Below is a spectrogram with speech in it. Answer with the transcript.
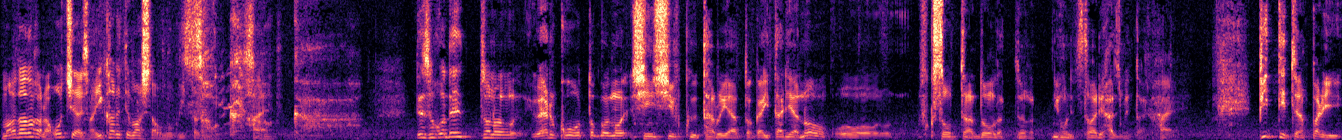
まだだから落合さん行かれてました僕行った時。そうかそうはいか、でそこでそのいわゆるこう男の紳士服たるやとかイタリアのお服装ってのはどうだっていうのが日本に伝わり始めた、はい。ピッティってやっぱり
